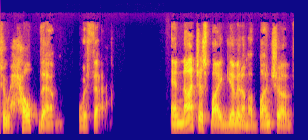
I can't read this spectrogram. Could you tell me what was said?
to help them with that and not just by giving them a bunch of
